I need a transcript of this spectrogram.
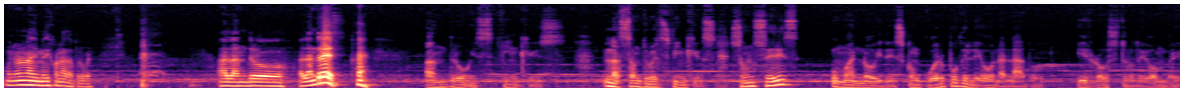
Bueno, no nadie me dijo nada, pero bueno. Al Andro. Al Andrés. Androesfinges. Las androesfinges son seres humanoides con cuerpo de león alado y rostro de hombre.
